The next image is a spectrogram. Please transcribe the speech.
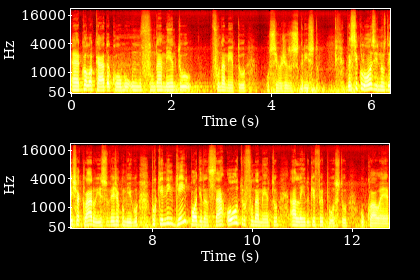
é, colocada como um fundamento, fundamento o Senhor Jesus Cristo. O versículo 11 nos deixa claro isso, veja comigo, porque ninguém pode lançar outro fundamento além do que foi posto, o qual é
